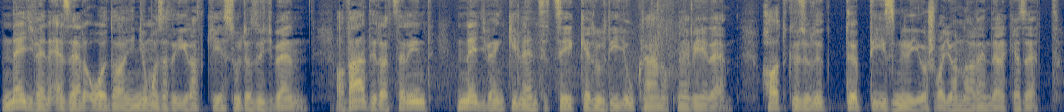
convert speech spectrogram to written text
40 ezer oldalnyi nyomozati irat készült az ügyben. A vádirat szerint 49 cég került így ukránok nevére. Hat közülük több 10 milliós vagyonnal rendelkezett.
